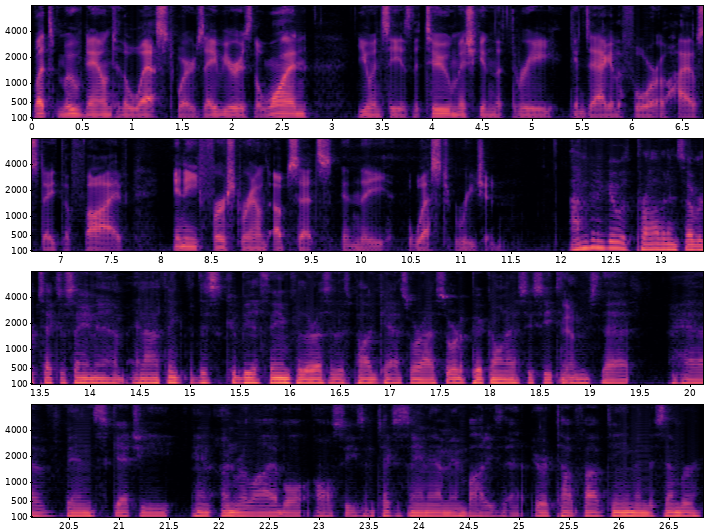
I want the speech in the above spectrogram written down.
Let's move down to the West, where Xavier is the one, UNC is the two, Michigan the three, Gonzaga the four, Ohio State the five any first round upsets in the West region? I'm going to go with Providence over Texas A&M, and I think that this could be a theme for the rest of this podcast, where I sort of pick on SEC teams yeah. that have been sketchy and unreliable all season. Texas A&M embodies that. They're a top five team in December,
